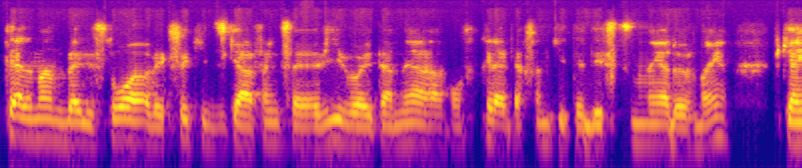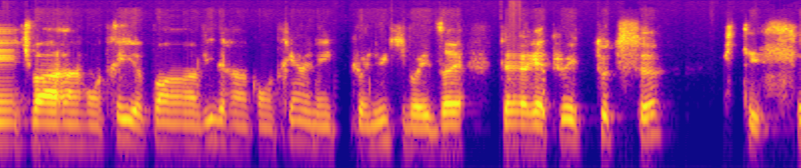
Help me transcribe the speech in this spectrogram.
tellement de belles histoires avec ça qui dit qu'à la fin de sa vie, il va être amené à rencontrer la personne qui était destinée à devenir. Puis quand il va la rencontrer, il n'a pas envie de rencontrer un inconnu qui va lui dire Tu aurais pu être tout ça, puis t'es ça.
